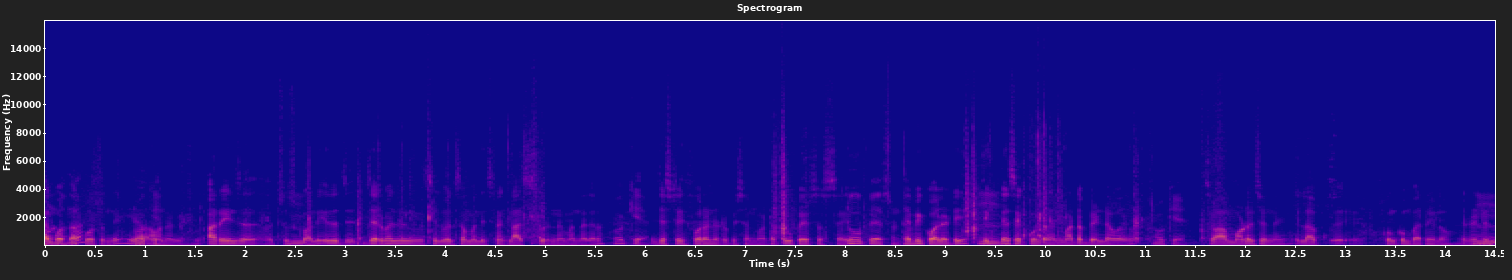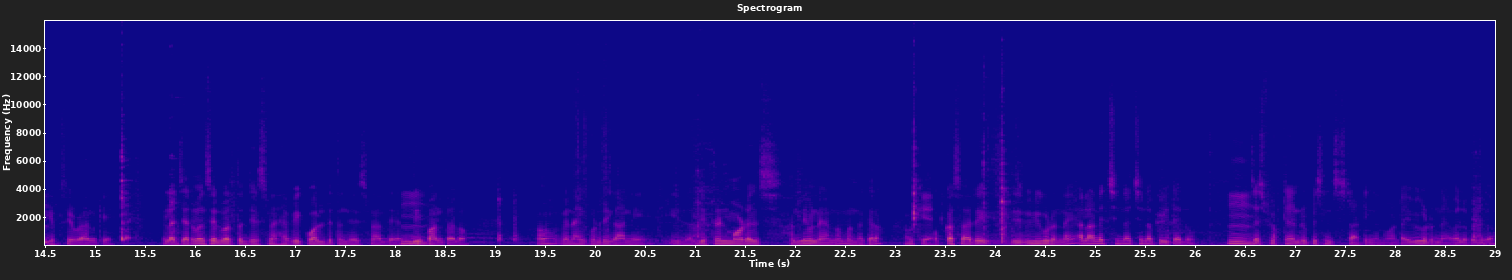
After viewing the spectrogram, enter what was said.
తక్కువ Yeah, అవునండి. ఆ రేంజ్ చూసుకోవాలి. ఇది జర్మన్ సిల్వర్ సంబంధించిన గ్లాసెస్ కూడా ఉన్నాయి మన దగ్గర. ఓకే. జస్ట్ ఇది ఫోర్ హండ్రెడ్ రూపీస్ అనమాట టూ పేర్స్ వస్తాయి. టూ పేర్స్ ఉంటాయి. హెవీ క్వాలిటీ థిక్నెస్ ఎక్కువ ఉంటుంది అనమాట బెండ్ అవ్వదు. ఓకే. సో ఆ మోడల్స్ ఉన్నాయి. ఇలా కుంకుమ బర్నీలో రిటర్న్ గిఫ్ట్స్ ఇవ్వడానికి ఇలా జర్మన్ సిల్వర్తో చేసిన హెవీ క్వాలిటీతో చేసిన దీపాంతాలు వినాయకుడిది కానీ ఇలా డిఫరెంట్ మోడల్స్ అన్నీ ఉన్నాయన్న మన దగ్గర. ఓకే. ఒక్కసారి ఇవి కూడా ఉన్నాయి. అలానే చిన్న చిన్న పీటలు. జస్ట్ ఫిఫ్టీన్ రూపీస్ నుంచి స్టార్టింగ్ అనమాట ఇవి కూడా ఉన్నాయి అవైలబుల్గా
